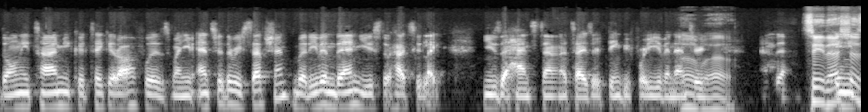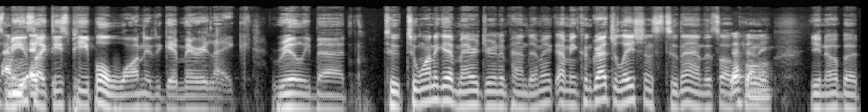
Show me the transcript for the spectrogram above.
the only time you could take it off was when you entered the reception, but even then, you still had to like use a hand sanitizer thing before you even Oh, entered. wow. And then- See, that just you means exit- like these people wanted to get married like really bad. To to want to get married during the pandemic. I mean, congratulations to them. That's all Definitely. cool. You know, but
